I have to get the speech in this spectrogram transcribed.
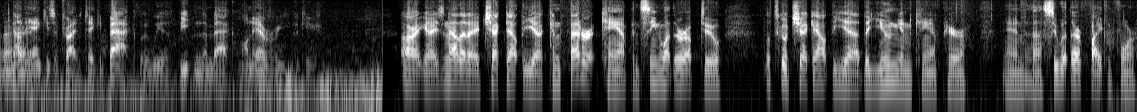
All Now the. Yankees have tried to take it back, but we have beaten them back on every occasion. Alright guys, now that I checked out the uh, Confederate camp and seen what they're up to, let's go check out the uh, the Union camp here and uh, see what they're fighting for.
